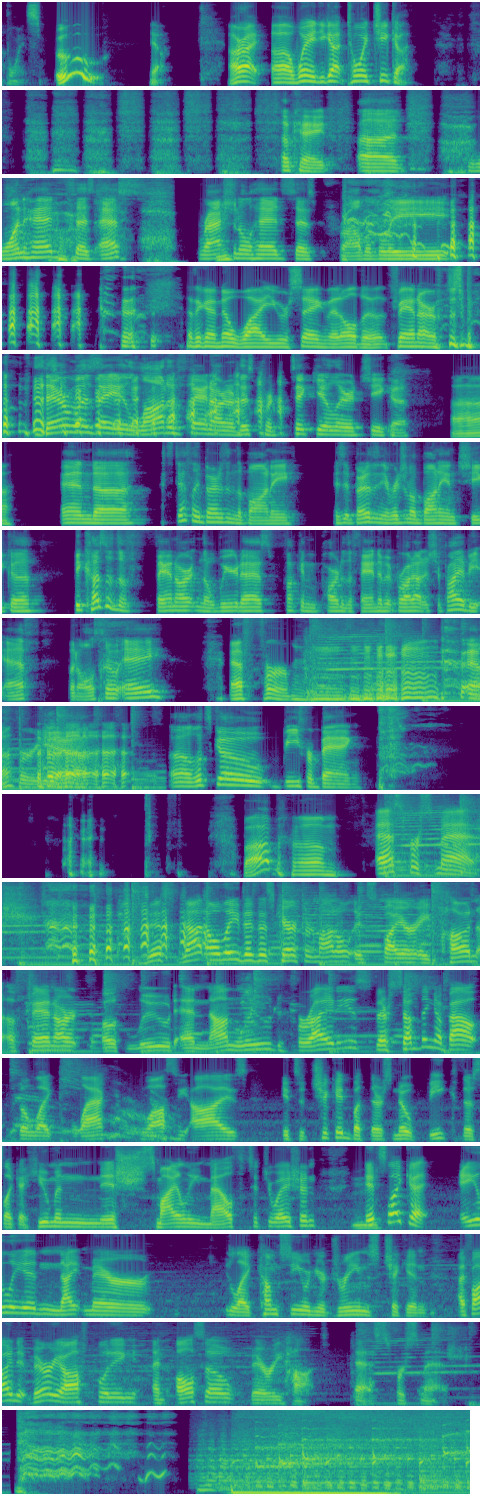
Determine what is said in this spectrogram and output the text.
points. Ooh. Yeah. All right, uh, Wade, you got Toy Chica. Okay. Uh, one head says S. Rational head says probably. I think I know why you were saying that all the fan art was. there was a lot of fan art of this particular Chica, Uh huh. and uh, it's definitely better than the Bonnie. Is it better than the original Bonnie and Chica? Because of the fan art and the weird ass fucking part of the fandom it brought out, it should probably be F, but also A. F for. F for yeah. Uh, let's go B for bang. Bob. Um. S for Smash. this not only does this character model inspire a ton of fan art, both lewd and non-lewd varieties. There's something about the like black glossy eyes. It's a chicken, but there's no beak. There's like a human-ish smiley mouth situation. Mm. It's like a alien nightmare, like come to you in your dreams chicken. I find it very off-putting and also very hot. S for Smash.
